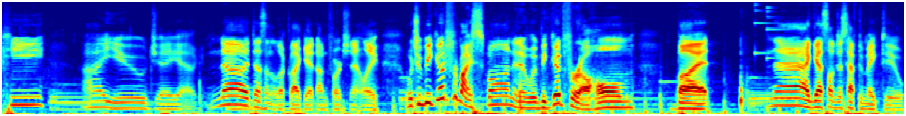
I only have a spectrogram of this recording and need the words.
P I U J. No, it doesn't look like it, unfortunately. Which would be good for my spawn, and it would be good for a home, but Nah, I guess I'll just have to make do.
